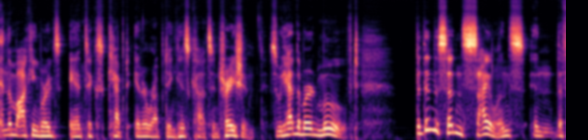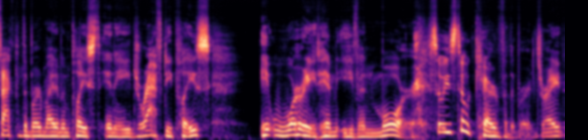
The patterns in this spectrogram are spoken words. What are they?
and the mockingbird's antics kept interrupting his concentration. So he had the bird moved. But then the sudden silence and the fact that the bird might have been placed in a drafty place, it worried him even more. So he still cared for the birds, right?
